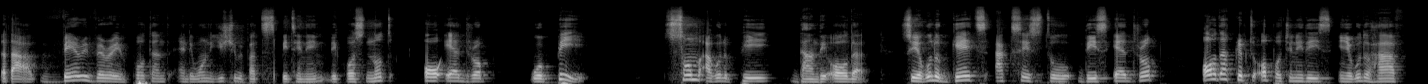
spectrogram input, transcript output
that are very, very important and the one you should be participating in because not all airdrop will pay. Some are going to pay than the other. So you're going to get access to this airdrop, other crypto opportunities, and you're going to have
